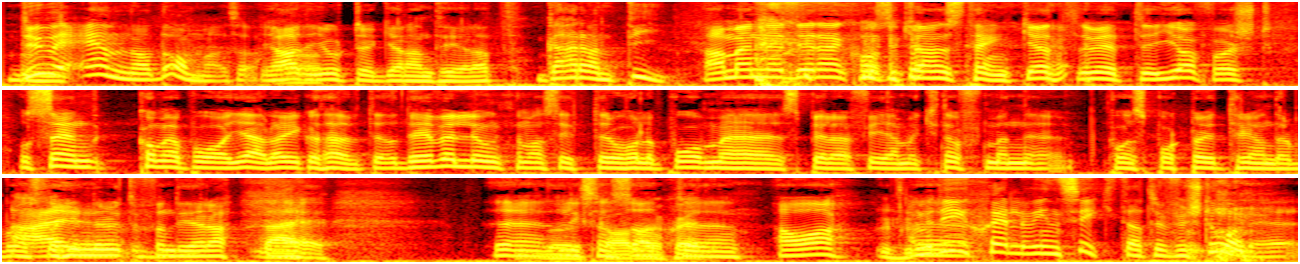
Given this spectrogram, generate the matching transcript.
Du Mm. är en av dem alltså. Jag hade gjort det garanterat. Garanti. Ja men det är den konsekvenstänket. Du vet, gör först och sen kommer jag på jävlar gick åt helvete. Och det är väl lugnt när man sitter och håller på med spelar Fia med knuff men eh, på en sporthoj 300 blås, då Nej. hinner du inte fundera. Nej. Eh, är liksom så att... Eh, ja. Ja, men det är självinsikt att du förstår det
